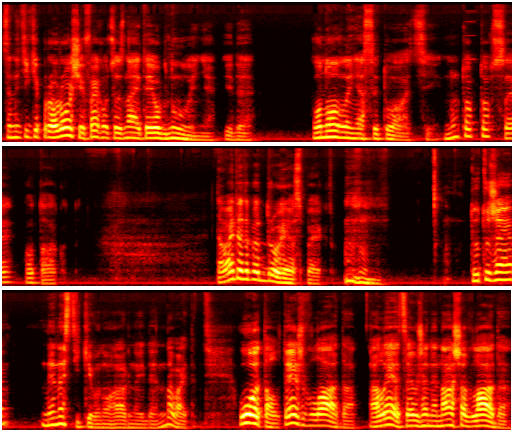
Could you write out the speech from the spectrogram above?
це не тільки про гроші, феху це, знаєте, і обнулення іде. Оновлення ситуації. Ну, тобто, все, отак от. Давайте тепер другий аспект. Тут уже не настільки воно гарно йде. Ну, давайте. Отал теж влада, але це вже не наша влада.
